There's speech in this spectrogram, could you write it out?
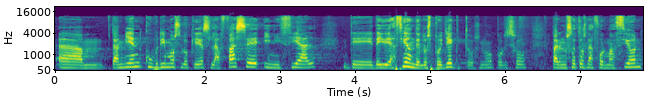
am, también cubrimos lo que es la fase inicial de, de ideación de los proyectos. ¿no? Por eso, para nosotros la formación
